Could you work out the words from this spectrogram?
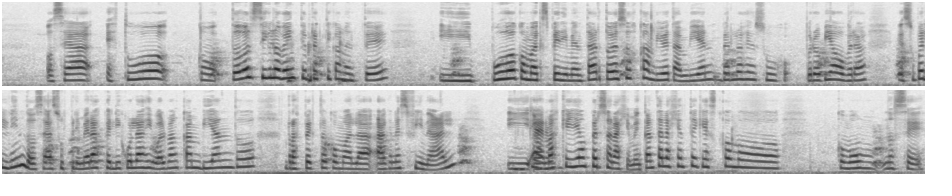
o sea, estuvo como todo el siglo XX prácticamente y pudo como experimentar todos esos cambios y también verlos en su propia obra es súper lindo, o sea, sus primeras películas igual van cambiando respecto como a la Agnes final y Claro. además que ella es un personaje, me encanta la gente que es como como un, no sé,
